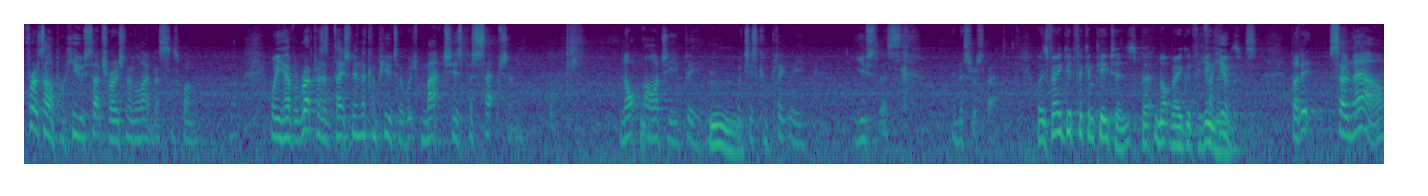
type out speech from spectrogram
for example, hue, saturation, and lightness is one, where you have a representation in the computer which matches perception, not RGB, Mm. which is completely useless in this respect Well, it's very good for computers, but not very good for humans. for humans. But it, so now,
